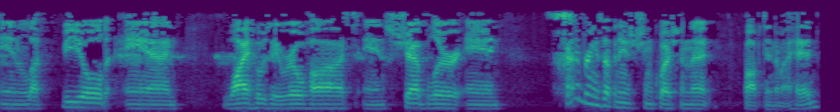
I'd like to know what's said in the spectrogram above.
in left field and why Jose Rojas and Schebler, and kind of brings up an interesting question that popped into my head.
